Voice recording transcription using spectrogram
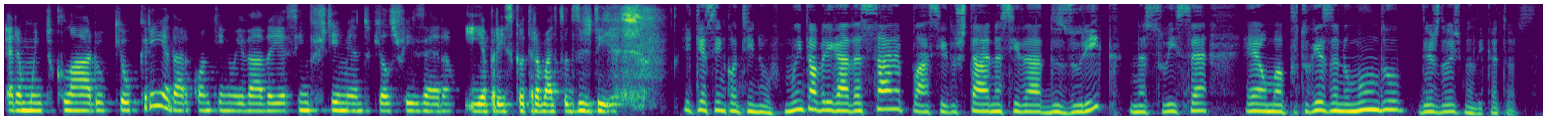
era muito claro que eu queria dar continuidade a esse investimento que eles fizeram e é para isso que eu trabalho todos os dias. E que assim continue. Muito obrigada, Sara Plácido. Está na cidade de Zurique, na Suíça. É uma portuguesa no mundo desde 2014.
